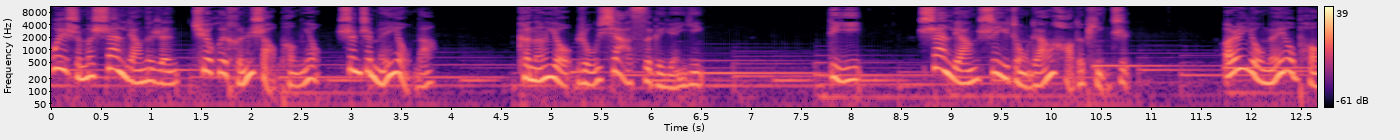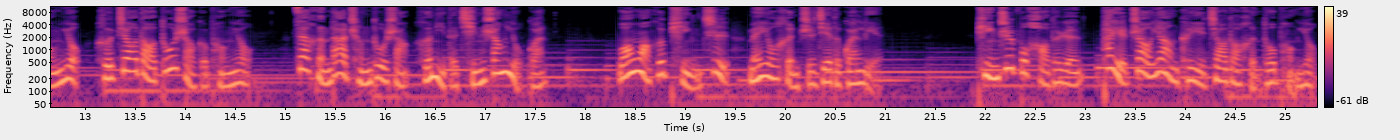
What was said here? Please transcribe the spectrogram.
为什么善良的人却会很少朋友，甚至没有呢？可能有如下四个原因：第一。善良是一种良好的品质，而有没有朋友和交到多少个朋友，在很大程度上和你的情商有关，往往和品质没有很直接的关联。品质不好的人，他也照样可以交到很多朋友，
